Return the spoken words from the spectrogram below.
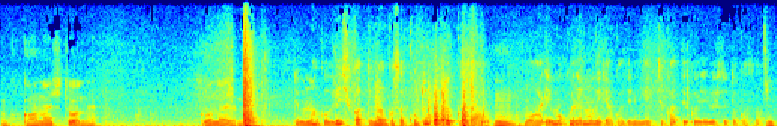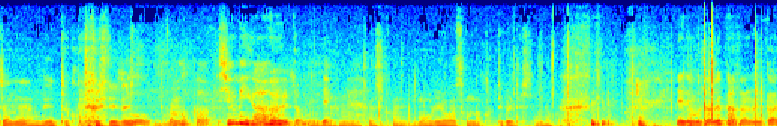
なんか買わない人はね買わないよねでもなんか嬉しかった。なんかさことごとくさうん。もうあれもこれもみたいな感じでめっちゃ買ってくれる人とかさ。いたね。めっちゃ買ってくれてた人。そう。かななんか趣味が合うと思って、うん、確かに。もう俺はそんな買ってくれた人いなかった。ででもさだからさなんか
